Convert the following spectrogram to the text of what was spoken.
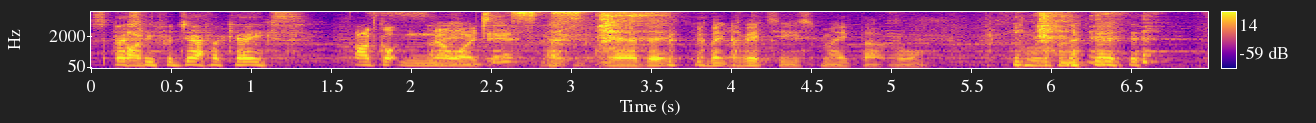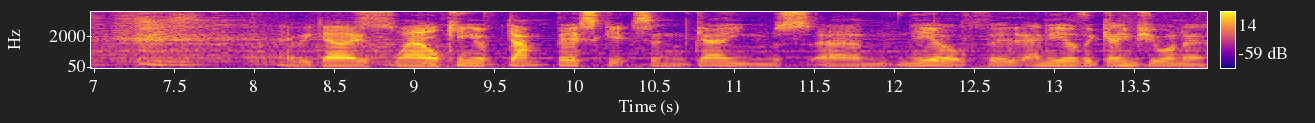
especially I- for Jaffa cakes. I've got no idea. Scientists. Uh, yeah, the McVitie's made that rule. There we go. Well, Speaking of damp biscuits and games, um, Neil, any other games you want to?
